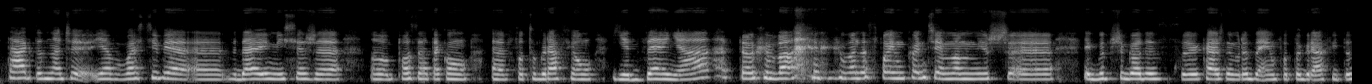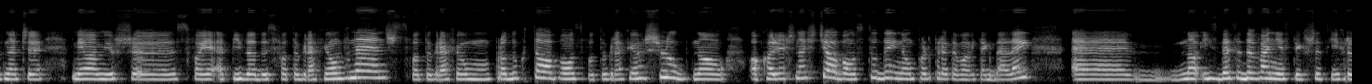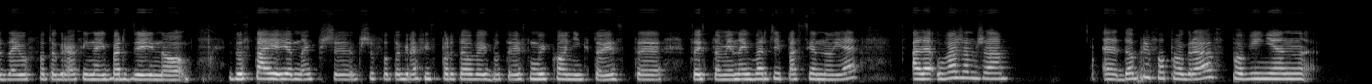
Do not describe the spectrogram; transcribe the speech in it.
Tak, to znaczy ja właściwie e, wydaje mi się, że no, poza taką e, fotografią jedzenia, to chyba, chyba na swoim koncie mam już e, jakby przygody z każdym rodzajem fotografii. To znaczy miałam już e, swoje epizody z fotografią wnętrz, z fotografią produktową, z fotografią ślubną, okolicznościową, studyjną, portretową itd. Tak no i zdecydowanie z tych wszystkich rodzajów fotografii najbardziej no, zostaję jednak przy, przy fotografii sportowej, bo to jest mój konik, to jest coś, co mnie najbardziej pasjonuje, ale uważam, że e, dobry fotograf powinien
